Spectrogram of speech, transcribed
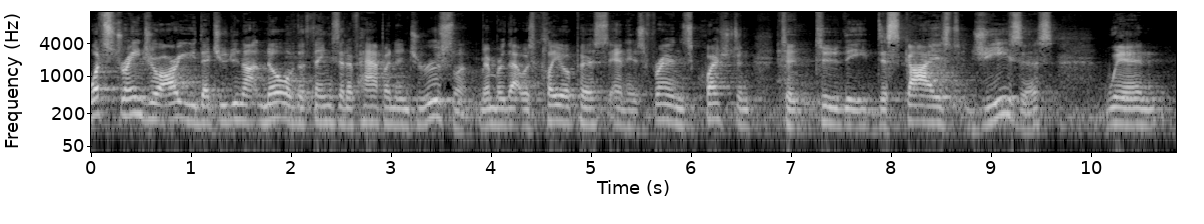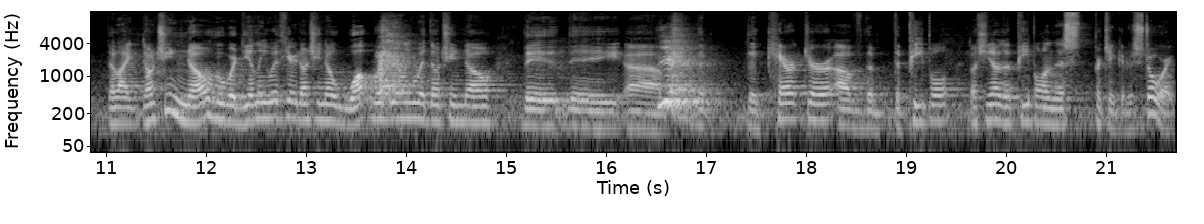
What stranger are you that you do not know of the things that have happened in Jerusalem? Remember, that was Cleopas and his friends' question to, to the disguised Jesus when they're like, Don't you know who we're dealing with here? Don't you know what we're dealing with? Don't you know the, the, uh, the the character of the, the people. Don't you know the people in this particular story?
